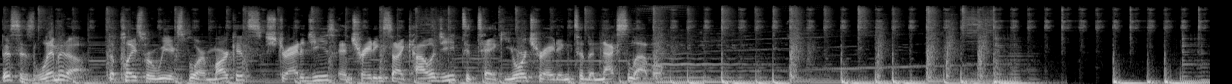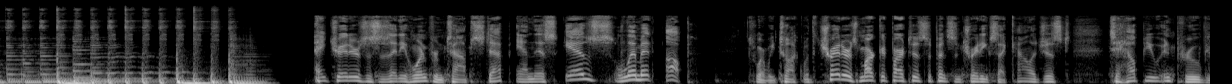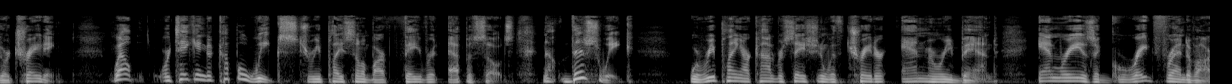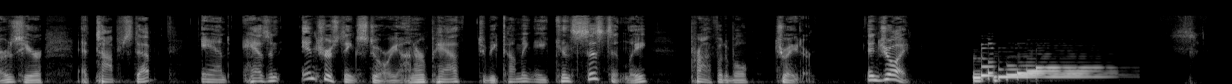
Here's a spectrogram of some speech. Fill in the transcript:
This is Limit Up, the place where we explore markets, strategies, and trading psychology to take your trading to the next level. Hey traders, this is Eddie Horn from Topstep, and this is Limit Up. It's where we talk with traders, market participants, and trading psychologists to help you improve your trading. Well, we're taking a couple weeks to replay some of our favorite episodes. Now, this week, we're replaying our conversation with trader Anne Marie Baiynd. Anne Marie is a great friend of ours here at Topstep and has an interesting story on her path to becoming a consistently profitable trader. Enjoy.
